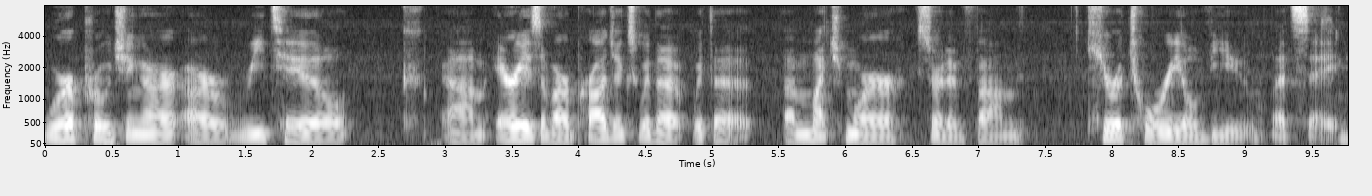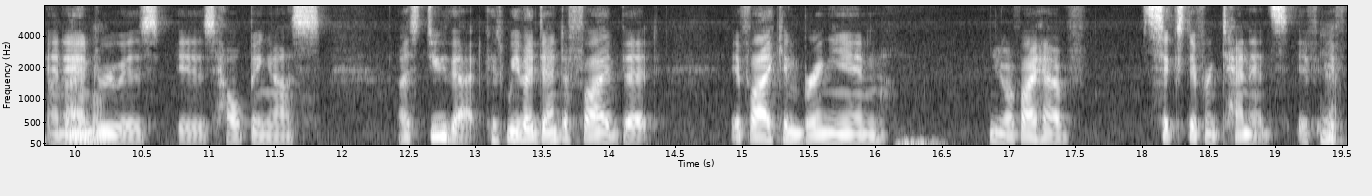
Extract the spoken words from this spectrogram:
we're approaching our, our retail um, areas of our projects with a with a, a much more sort of um, curatorial view, let's say. And Andrew is is helping us us do that because we've identified that if I can bring in, you know, if I have six different tenants. If, yeah. if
